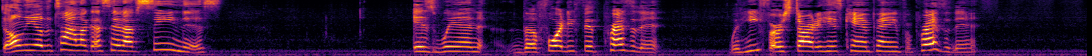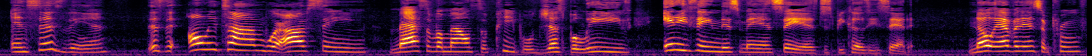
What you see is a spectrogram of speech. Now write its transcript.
The only other time, like I said, I've seen this is when the 45th president, when he first started his campaign for president, and since then, this is the only time where I've seen massive amounts of people just believe anything this man says just because he said it. No evidence or proof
